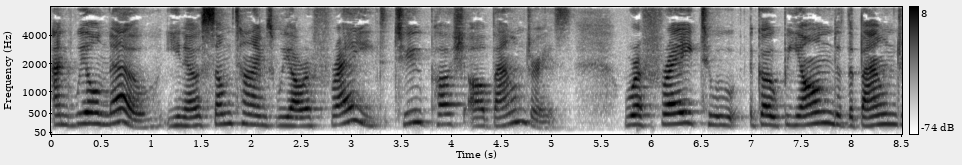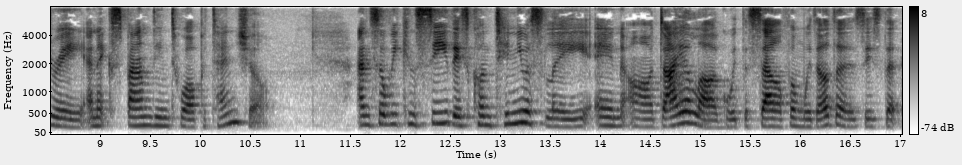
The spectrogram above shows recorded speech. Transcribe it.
And we all know, you know, sometimes we are afraid to push our boundaries. We're afraid to go beyond the boundary and expand into our potential. And so we can see this continuously in our dialogue with the self and with others is that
